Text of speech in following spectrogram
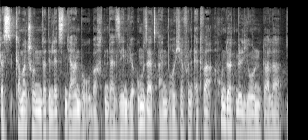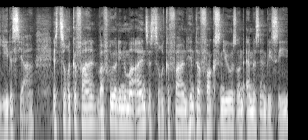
Das kann man schon seit den letzten Jahren beobachten. Da sehen wir Umsatzeinbrüche von etwa 100 Millionen Dollar jedes Jahr. Ist zurückgefallen, war früher die Nummer eins, ist zurückgefallen hinter Fox News und MSNBC.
